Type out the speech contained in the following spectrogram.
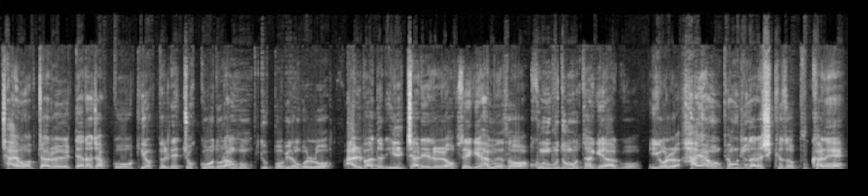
자영업자를 때려잡고 기업들 내쫓고 노랑봉투법 이런 걸로 알바들 일자리를 없애게 하면서 공부도 못하게 하고 이걸 하향 평준화를 시켜서 북한의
